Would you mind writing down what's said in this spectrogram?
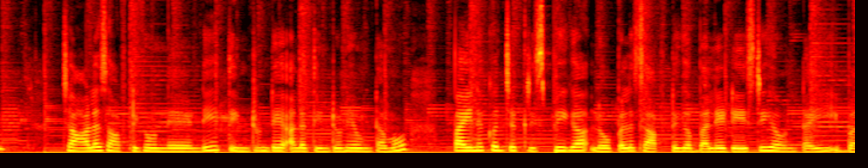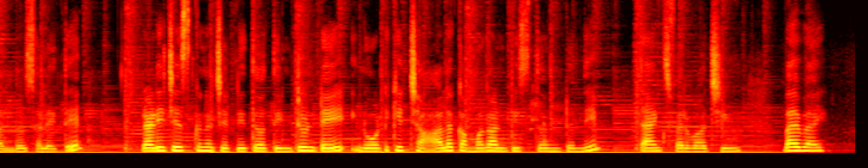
చాలా సాఫ్ట్గా ఉన్నాయండి. తింటుంటే అలా తింటూనే ఉంటాము. పైన కొంచెం క్రిస్పీగా లోపల సాఫ్ట్గా భలే టేస్టీగా ఉంటాయి ఈ బందోసలు అయితే రెడీ చేసుకున్న చట్నీతో తింటుంటే నోటికి చాలా కమ్మగా అనిపిస్తుంటుంది. Thanks for watching. Bye bye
